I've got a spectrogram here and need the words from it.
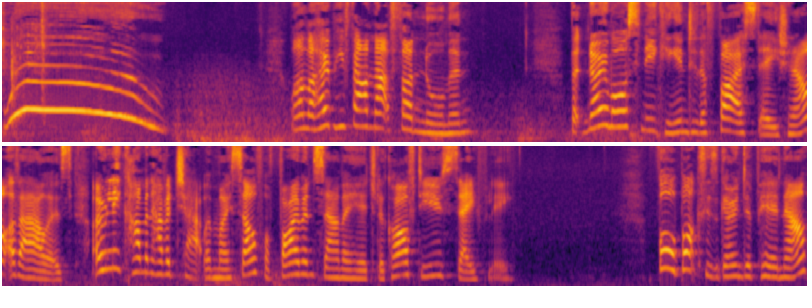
Woo! Well, I hope you found that fun, Norman. But no more sneaking into the fire station out of hours. Only come and have a chat when myself or Fireman Sam are here to look after you safely. Four boxes are going to appear now.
